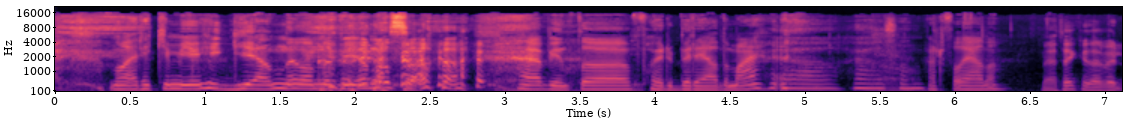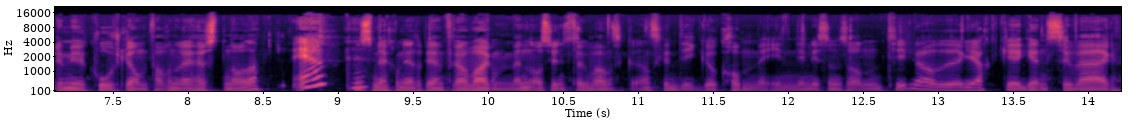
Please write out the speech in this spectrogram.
nå er det ikke mye hygge igjen i denne byen. Og så har jeg begynt å forberede meg. Ja, ja, sånn. hvert fall jeg, da. Men jeg tenker det er veldig mye koselig omfavnende ved høsten nå, da. Ja, Nå som jeg kom nettopp hjem fra varmen og syns det var ganske, ganske digg å komme inn i liksom sånn ti grader, jakke, genservær.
